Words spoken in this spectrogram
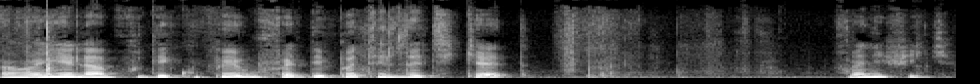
vous voyez là, vous découpez, vous faites des petites étiquettes. Magnifique.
